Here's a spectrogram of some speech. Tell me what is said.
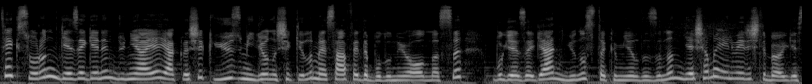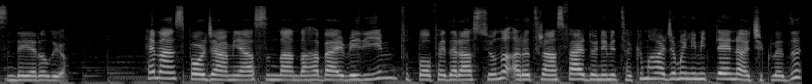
Tek sorun gezegenin dünyaya yaklaşık 100 milyon ışık yılı mesafede bulunuyor olması. Bu gezegen Yunus takım yıldızının yaşama elverişli bölgesinde yer alıyor. Hemen spor camiasından da haber vereyim. Futbol Federasyonu ara transfer dönemi takım harcama limitlerini açıkladı.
